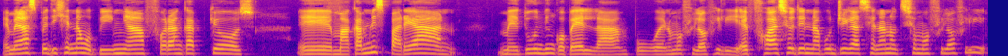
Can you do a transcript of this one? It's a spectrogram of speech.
Εμένας πέτυχε να μου πει μια φορά κάποιος, ε, μα κάμνεις παρέα με τούν την κοπέλα που είναι ομοφιλόφιλη. Εφάσαι ότι να πούν και για σένα ότι είσαι ομοφιλόφιλη.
